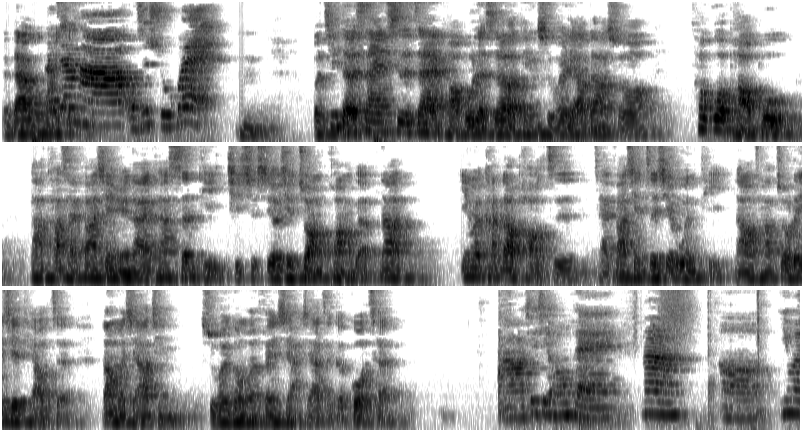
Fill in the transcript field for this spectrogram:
跟大家问候一下。大家好，我是淑慧。嗯，我记得上一次在跑步的时候，听淑慧聊到说，透过跑步，然后她才发现原来她身体其实是有一些状况的。那因为看到跑姿，才发现这些问题，然后他做了一些调整。那我们想要请淑慧跟我们分享一下这个过程。好，谢谢烘焙。那呃，因为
